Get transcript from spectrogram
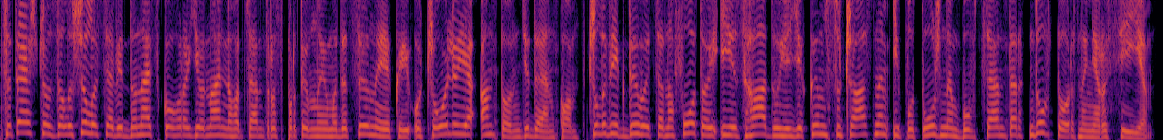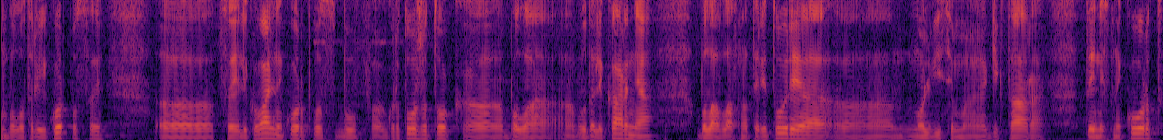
Це те, що залишилося від Донецького регіонального центру спортивної медицини, який очолює Антон Діденко. Чоловік дивиться на фото і згадує, яким сучасним і потужним був центр до вторгнення Росії. Було три корпуси. Е, Це лікувальний корпус, був гуртожиток, е, була водолікарня, була власна територія е, 0,8 гектара, тенісний корт.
